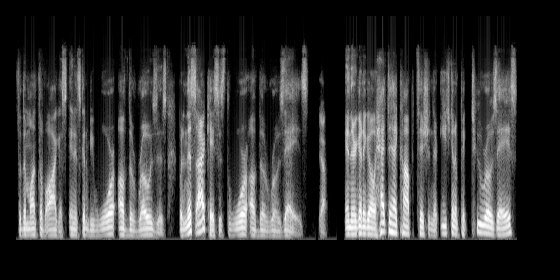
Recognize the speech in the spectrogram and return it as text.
for the month of August, and it's going to be War of the Roses. But in this our case, it's the War of the Rosés. Yeah. And they're going to go head to head competition. They're each going to pick two rosés,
